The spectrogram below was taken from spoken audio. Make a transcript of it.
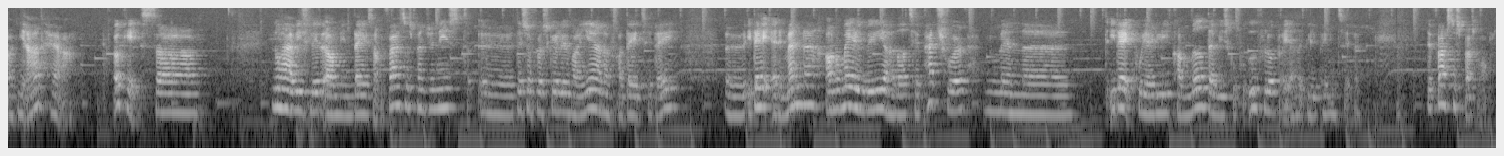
og Art her. Okay, så nu har jeg vist lidt om min dag som førtidspensionist. Øh, det er så forskelligt varierende fra dag til dag. Øh, I dag er det mandag, og normalt ville jeg have været til patchwork, men øh, i dag kunne jeg ikke lige komme med, da vi skulle på udflugt, og jeg havde ikke lige penge til det. Det første spørgsmål.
